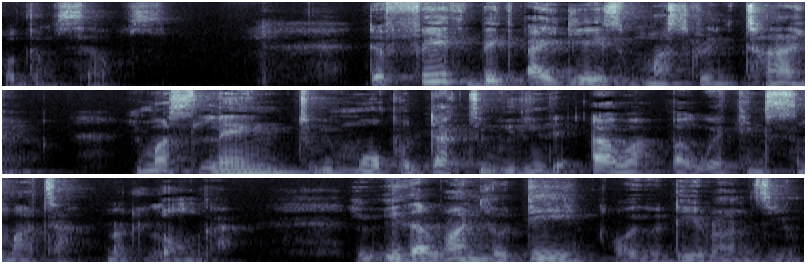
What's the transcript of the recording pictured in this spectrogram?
of themselves. The fifth big idea is mastering time. You must learn to be more productive within the hour by working smarter, not longer. You either run your day or your day runs you.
